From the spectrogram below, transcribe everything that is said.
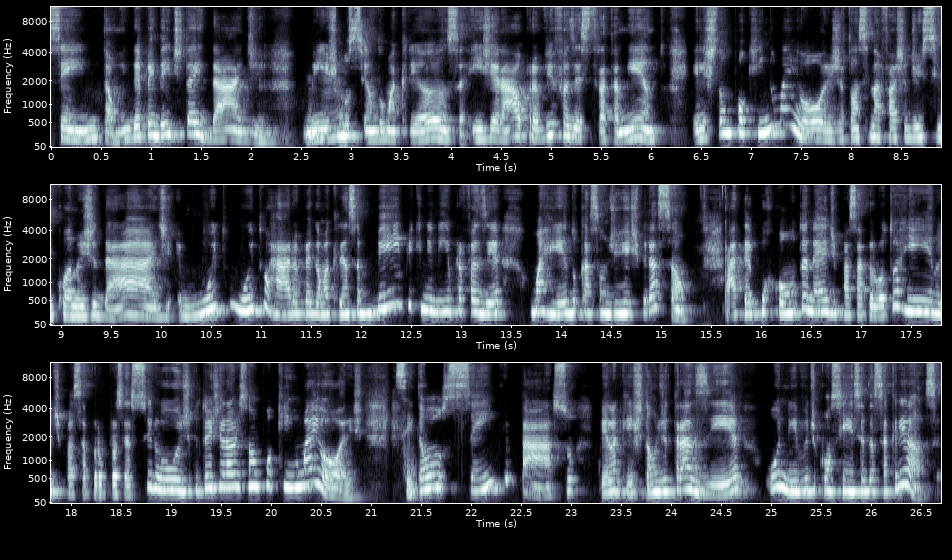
Sim, então, independente da idade, mesmo uhum. sendo uma criança, em geral, para vir fazer esse tratamento, eles estão um pouquinho maiores, já estão assim na faixa de uns 5 anos de idade. É muito, muito raro pegar uma criança bem pequenininha para fazer uma reeducação de respiração. Tá. Até por conta, né, de passar pelo otorrino, de passar por um processo cirúrgico, então, em geral, eles são um pouquinho maiores. Sim. Então, eu sempre passo pela questão de trazer o nível de consciência dessa criança.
